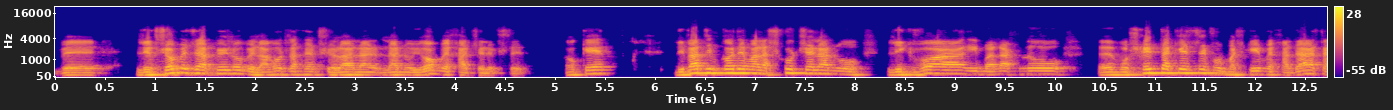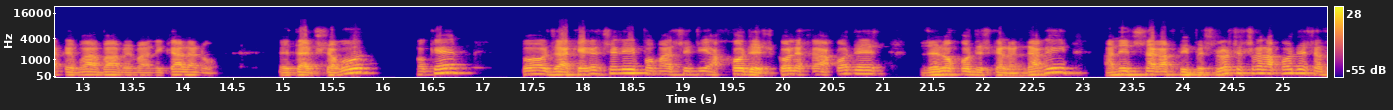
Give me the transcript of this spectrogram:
ולרשום את זה אפילו ולהראות לכם שלא היה לנו יום אחד של הפסד, אוקיי? דיברתם קודם על הזכות שלנו לקבוע אם אנחנו אה, מושכים את הכסף או משקיעים מחדש, החברה באה ומעניקה לנו את האפשרות, אוקיי? פה זה הקרן שלי, פה מה עשיתי החודש, כל אחד החודש זה לא חודש קלנדרי, אני הצטרפתי ב-13 לחודש, אז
